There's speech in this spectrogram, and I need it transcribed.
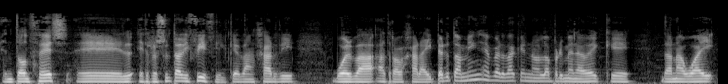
Entonces, eh, resulta difícil que Dan Hardy vuelva a trabajar ahí. Pero también es verdad que no es la primera vez que Dana White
